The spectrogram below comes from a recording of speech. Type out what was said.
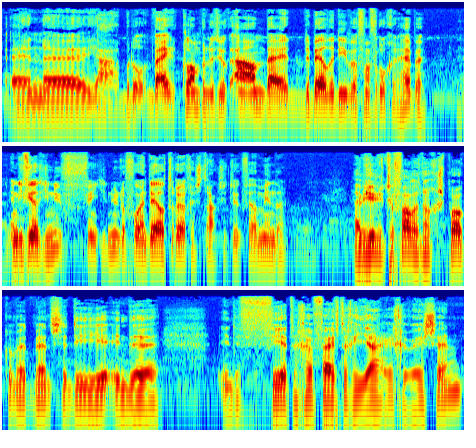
En uh, ja, bedoel, wij klampen natuurlijk aan bij de beelden die we van vroeger hebben. Ja. En die vind je, nu, vind je nu nog voor een deel terug en straks natuurlijk veel minder. Hebben jullie toevallig nog gesproken met mensen die hier in de, in de 40er, 50er jaren geweest zijn?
